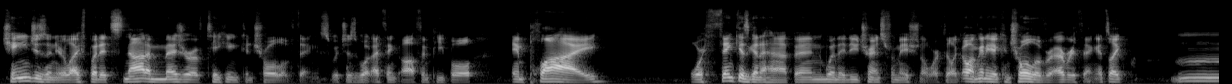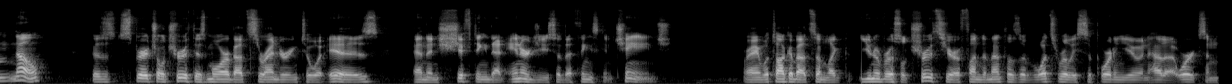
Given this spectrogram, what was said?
changes in your life, but it's not a measure of taking control of things, which is what I think often people imply or think is going to happen when they do transformational work. They're like, oh, I'm going to get control over everything. It's like, mm, no, because spiritual truth is more about surrendering to what is and then shifting that energy so that things can change. right? And We'll talk about some like universal truths here, fundamentals of what's really supporting you and how that works, and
